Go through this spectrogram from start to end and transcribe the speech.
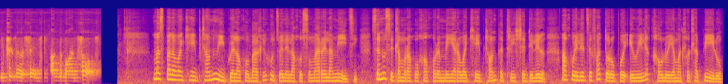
which is, in a sense, undermines SARS. Masepala wa cape town o ikuela go baagi go tswelela go somarela metsi. Seno se tla morago ga gore meyara wa cape town patricia delil a goeletse fa toropo eo e le kgaolo ya matlhotlhapelo.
